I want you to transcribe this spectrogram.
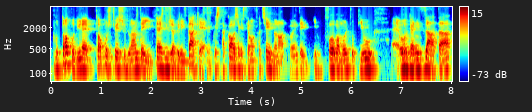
purtroppo dire troppo spesso durante i test di usabilità, che è questa cosa che stiamo facendo, no? Ovviamente in forma molto più eh, organizzata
